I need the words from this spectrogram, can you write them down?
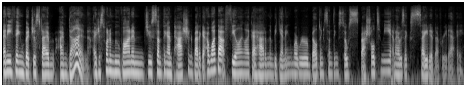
anything but just I'm I'm done. I just want to move on and do something I'm passionate about again. I want that feeling like I had in the beginning where we were building something so special to me and I was excited every day.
